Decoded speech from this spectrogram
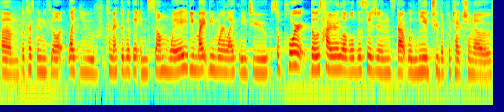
um, because when you feel like you've connected with it in some way, you might be more likely to support those higher level decisions that would lead to the protection of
